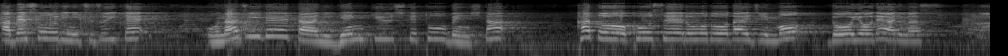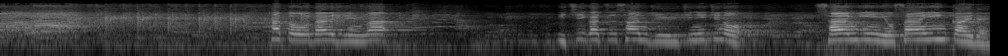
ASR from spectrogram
安倍総理に続いて、同じデータに言及して答弁した加藤厚生労働大臣も同様であります。加藤大臣は、1月31日の参議院予算委員会で、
